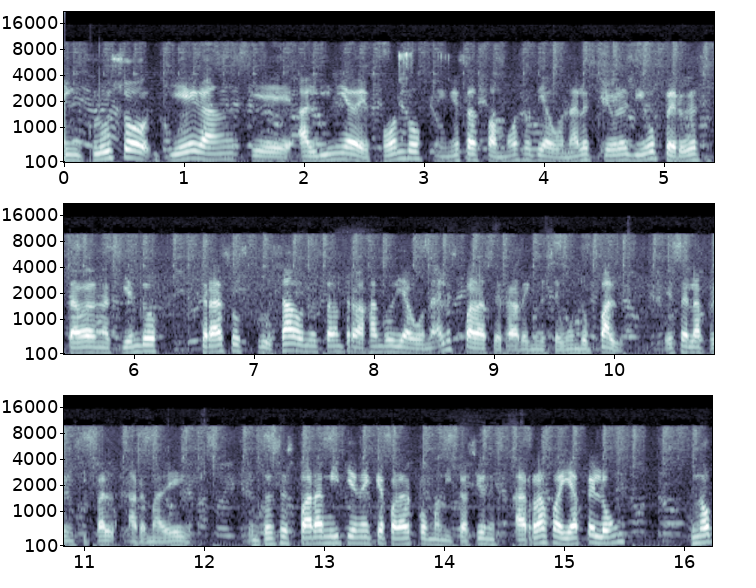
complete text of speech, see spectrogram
incluso llegan eh, a línea de fondo en esas famosas diagonales que yo les digo, pero ellos estaban haciendo trazos cruzados, no estaban trabajando diagonales para cerrar en el segundo palo. Esa es la principal arma de ellos. Entonces para mí tienen que parar comunicaciones a Rafa y a Pelón, no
